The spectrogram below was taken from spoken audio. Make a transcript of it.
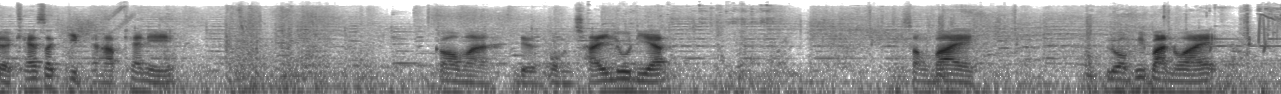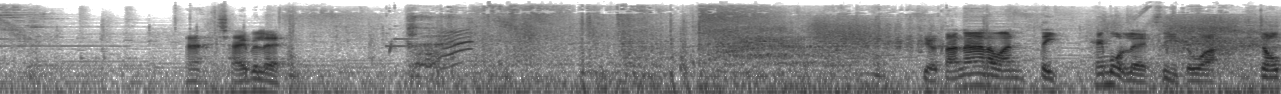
ลือแค่สกิดนะครับแค่นี้ ก็มาเดี๋ยวผมใช้ลูเดียสสองใบ รวมพี่บันไว้ อะ ใช้ไปเลย เดี๋ยวตาหน้าเราอันติให้หมดเลย 4 ตัวจบ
